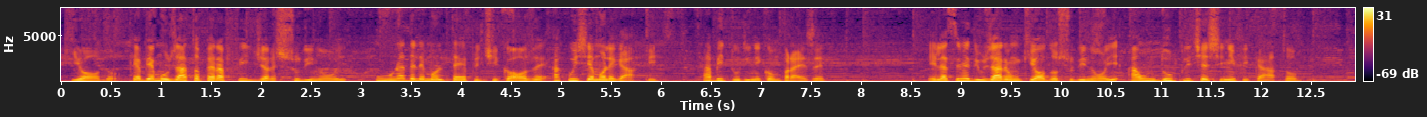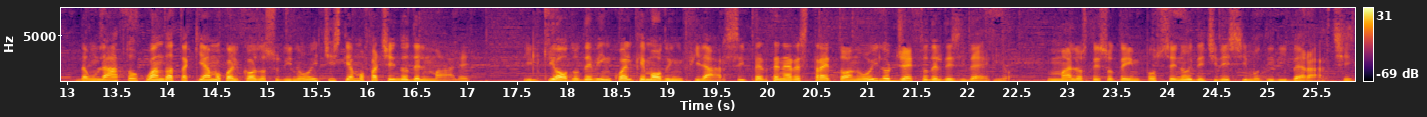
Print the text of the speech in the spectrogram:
chiodo che abbiamo usato per affiggere su di noi una delle molteplici cose a cui siamo legati, abitudini comprese. E l'azione di usare un chiodo su di noi ha un duplice significato. Da un lato, quando attacchiamo qualcosa su di noi, ci stiamo facendo del male. Il chiodo deve in qualche modo infilarsi per tenere stretto a noi l'oggetto del desiderio. Ma allo stesso tempo, se noi decidessimo di liberarci,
